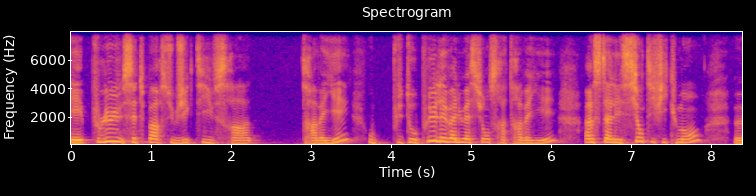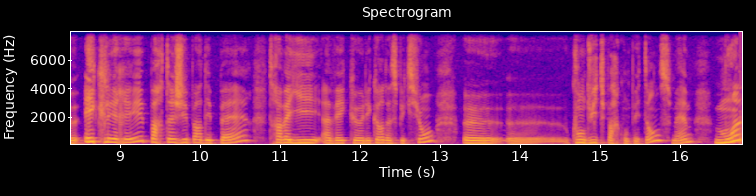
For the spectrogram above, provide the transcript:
Et plus cette part subjective sera travaillée, ou plutôt plus l'évaluation sera travaillée, installée scientifiquement, euh, éclairée, partagée par des pairs, travaillée avec euh, les corps d'inspection, euh, conduite par compétence même, moins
